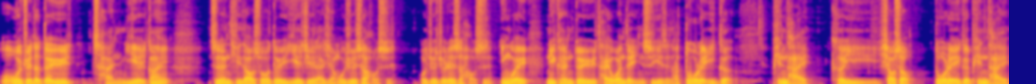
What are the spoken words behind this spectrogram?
我我觉得对于产业，刚才智仁提到说，对于业界来讲，我觉得是好事，我觉得绝对是好事，因为你可能对于台湾的影视业者，他多了一个平台可以销售，多了一个平台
